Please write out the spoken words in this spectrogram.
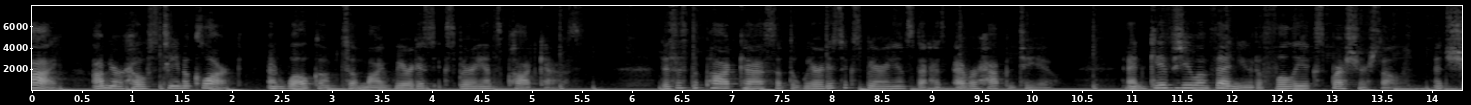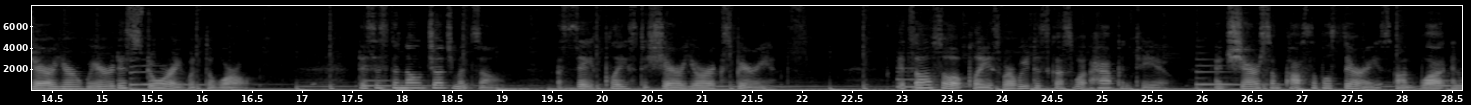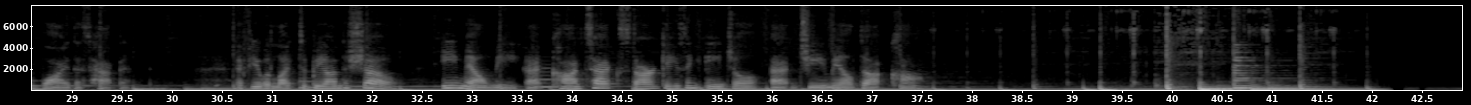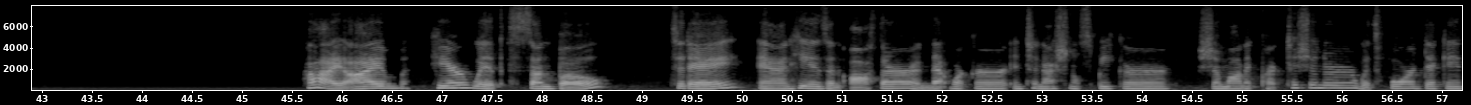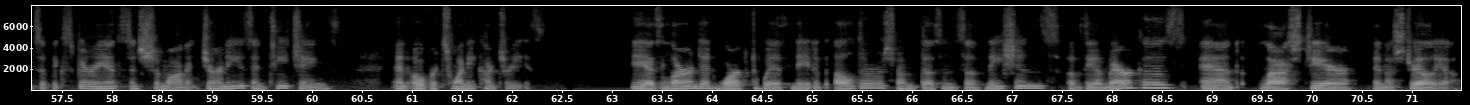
Hi, I'm your host, Tina Clark, and welcome to my Weirdest Experience podcast. This is the podcast of the weirdest experience that has ever happened to you and gives you a venue to fully express yourself and share your weirdest story with the world. This is the No Judgment Zone, a safe place to share your experience. It's also a place where we discuss what happened to you and share some possible theories on what and why this happened. If you would like to be on the show, email me at contactstargazingangel at gmail.com. Hi, I'm here with Sunbow today, and he is an author, a networker, international speaker, shamanic practitioner with four decades of experience in shamanic journeys and teachings in over 20 countries. He has learned and worked with native elders from dozens of nations of the Americas and last year in Australia.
